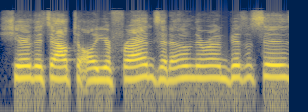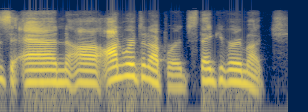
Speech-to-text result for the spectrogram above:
share this out to all your friends that own their own businesses, and uh, onwards and upwards. Thank you very much.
